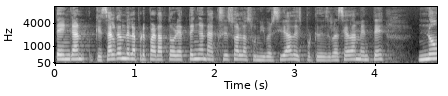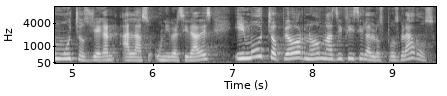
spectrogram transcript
tengan, que salgan de la preparatoria, tengan acceso a las universidades, porque desgraciadamente no muchos llegan a las universidades y mucho peor, ¿no? Más difícil a los posgrados.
